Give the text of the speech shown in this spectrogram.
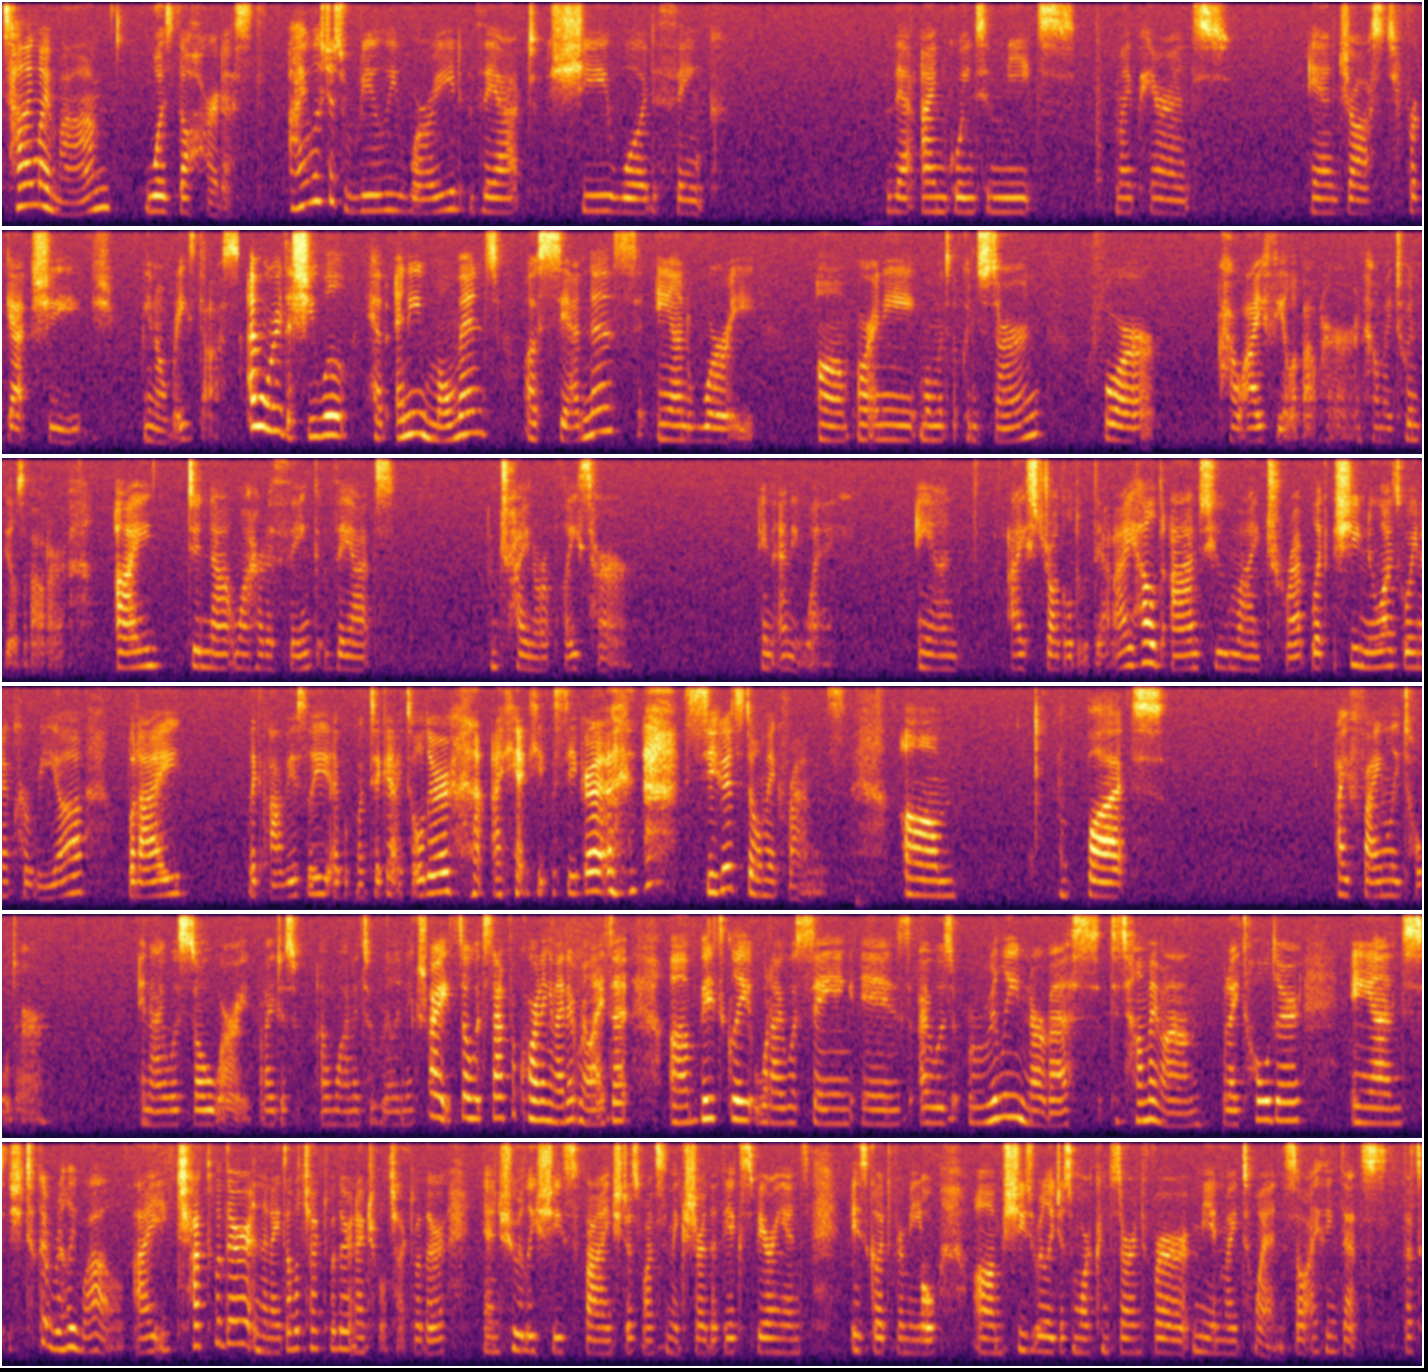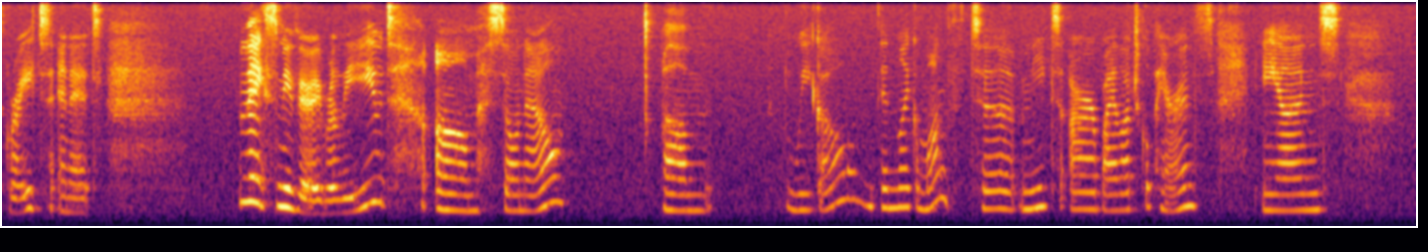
Telling my mom was the hardest. I was just really worried that she would think that I'm going to meet my parents and just forget she, you know, raised us. I'm worried that she will have any moments of sadness and worry um, or any moments of concern for how I feel about her and how my twin feels about her. I did not want her to think that I'm trying to replace her in any way. And I struggled with that. I held on to my trip. Like, she knew I was going to Korea, but I, like, obviously, I booked my ticket. I told her I can't keep a secret. Secrets don't make friends. Um, but I finally told her and I was so worried but I just I wanted to really make sure. Alright so it stopped recording and I didn't realize it. Um, basically what I was saying is I was really nervous to tell my mom but I told her and she took it really well. I checked with her and then I double checked with her and I triple checked with her and truly she's fine. She just wants to make sure that the experience is good for me. So, um, she's really just more concerned for me and my twin. So I think that's that's great and it makes me very relieved. Um, so now um, we go in like a month to meet our biological parents and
